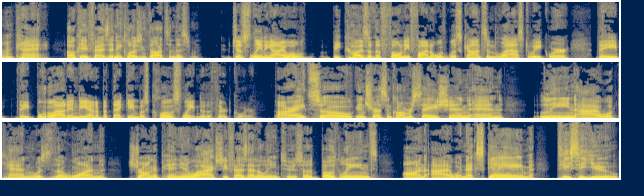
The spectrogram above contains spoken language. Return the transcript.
Okay. Okay, Fez, any closing thoughts on this one? Just leaning Iowa because of the phony final with Wisconsin last week, where they they blew out Indiana, but that game was close late into the third quarter. All right, so interesting conversation, and lean Iowa Ken was the one strong opinion. Well, actually, Fez had a lean too, so both leans on Iowa. Next game, TCU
